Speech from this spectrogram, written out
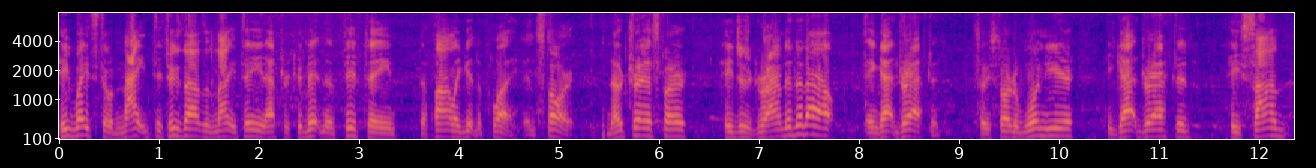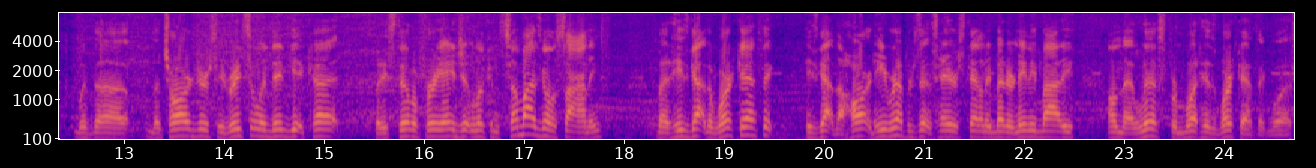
He waits till 19, 2019 after committing in 15 to finally get to play and start. No transfer. He just grinded it out and got drafted. So he started one year. He got drafted. He signed with uh, the Chargers. He recently did get cut, but he's still a free agent looking. Somebody's going to sign him, but he's got the work ethic. He's got the heart. He represents Harris County better than anybody on that list from what his work ethic was.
